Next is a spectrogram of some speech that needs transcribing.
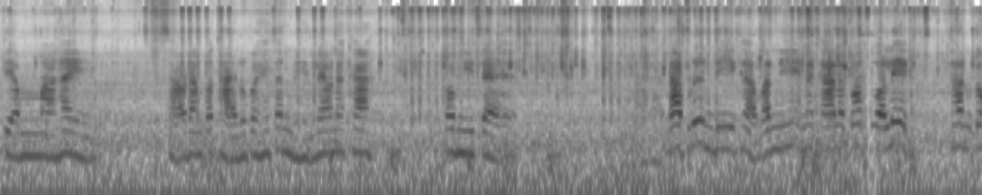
เตรียมมาให้สาวดำก็ถ่ายลงไปให้ท่านเห็นแล้วนะคะ ก็มีแต่ราบรื่นดีค่ะ วันนี้นะคะ แล้วก็ตัวเลขท่านก็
